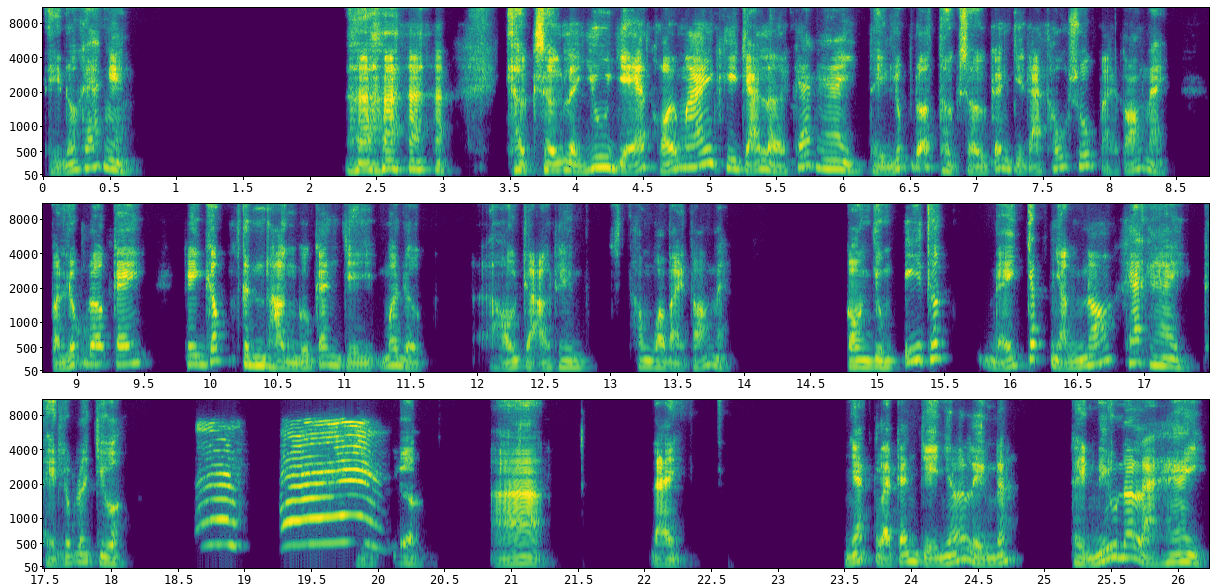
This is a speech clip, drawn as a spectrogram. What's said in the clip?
Thì nó khác nha thật sự là vui vẻ, thoải mái khi trả lời khác hai thì lúc đó thực sự các anh chị đã thấu suốt bài toán này. Và lúc đó cái cái gốc tinh thần của các anh chị mới được ờ, hỗ trợ thêm thông qua bài toán này. Còn dùng ý thức để chấp nhận nó khác hai thì lúc đó chưa? Chưa. À đây. Nhắc là các anh chị nhớ liền đó. Thì nếu nó là hai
